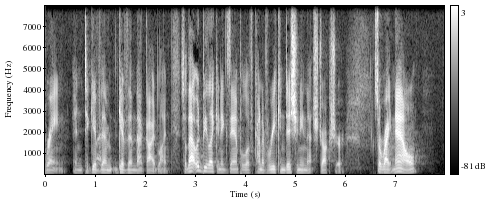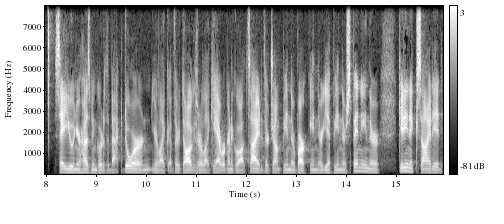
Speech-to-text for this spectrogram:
brain and to give them give them that guideline. So that would be like an example of kind of reconditioning that structure. So right now, say you and your husband go to the back door and you're like their dogs are like yeah we're going to go outside. They're jumping they're barking they're yipping they're spinning they're getting excited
